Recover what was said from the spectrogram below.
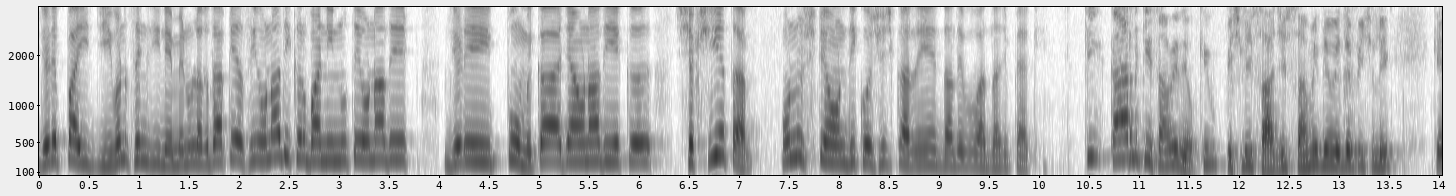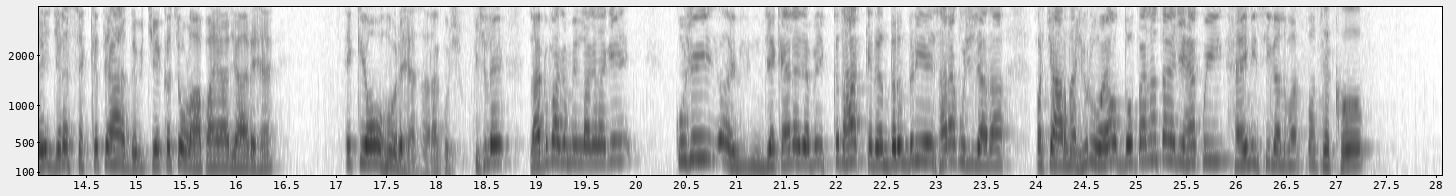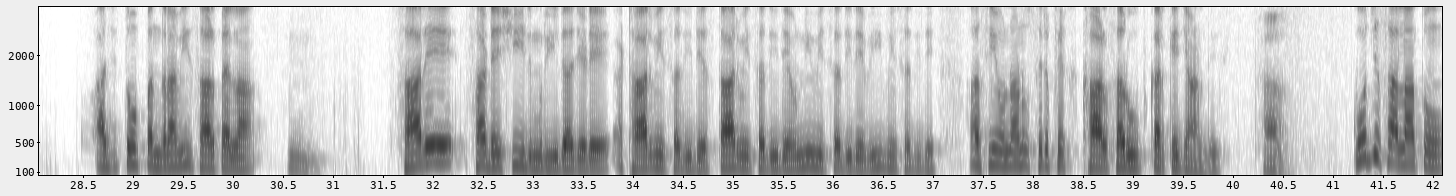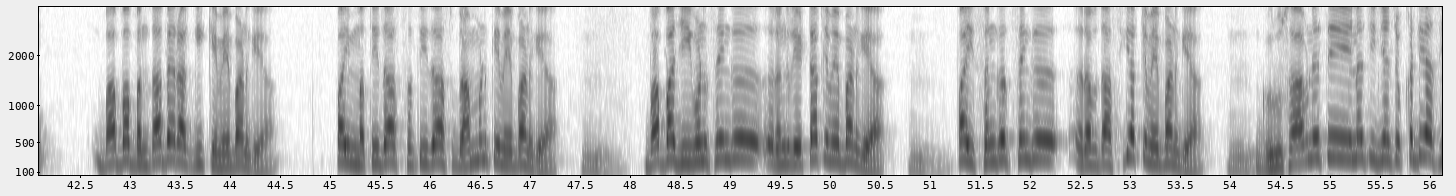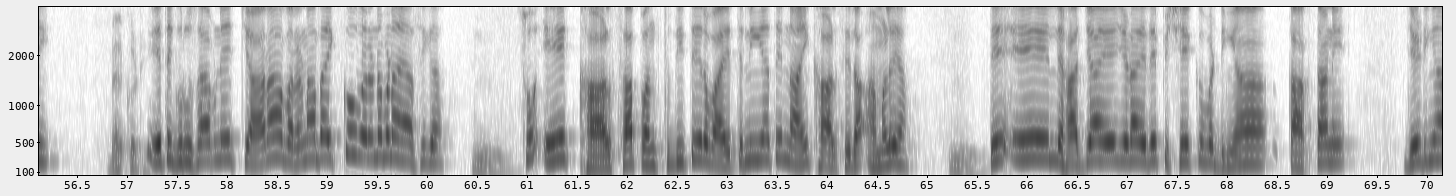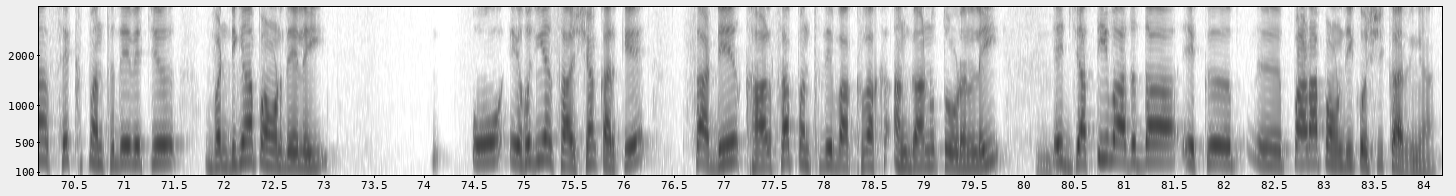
ਜਿਹੜੇ ਭਾਈ ਜੀਵਨ ਸਿੰਘ ਜੀ ਨੇ ਮੈਨੂੰ ਲੱਗਦਾ ਕਿ ਅਸੀਂ ਉਹਨਾਂ ਦੀ ਕੁਰਬਾਨੀ ਨੂੰ ਤੇ ਉਹਨਾਂ ਦੇ ਜਿਹੜੀ ਭੂਮਿਕਾ ਜਾਂ ਉਹਨਾਂ ਦੀ ਇੱਕ ਸ਼ਖਸੀਅਤ ਆ ਉਹਨੂੰ ਛਡਾਉਣ ਦੀ ਕੋਸ਼ਿਸ਼ ਕਰ ਰਹੇ ਆ ਇਦਾਂ ਦੇ ਵਿਵਾਦਾਂ 'ਚ ਪੈ ਕੇ। ਕੀ ਕਾਰਨ ਕੀ ਸਮਝਦੇ ਹੋ? ਕਿ ਪਿਛਲੀ ਸਾਜ਼ਿਸ਼ ਸਮਝਦੇ ਹੋ ਇਹਦੇ ਪਿਛਲੇ ਕਿ ਜਿਹੜਾ ਸਿੱਖ ਇਤਿਹਾਸ ਦੇ ਵਿੱਚ ਇੱਕ ਝੋਲਾ ਪਾਇਆ ਜਾ ਰਿਹਾ ਹੈ? ਇਹ ਕਿਉਂ ਹੋ ਰਿਹਾ ਸਾਰਾ ਕੁਝ ਪਿਛਲੇ ਲਗਭਗ ਮੈਨੂੰ ਲੱਗਦਾ ਕਿ ਕੁਝ ਹੀ ਜੇ ਕਹਿ ਲਿਆ ਜਾਵੇ ਇੱਕ ਦਹਾਕੇ ਦੇ ਅੰਦਰ ਅੰਦਰ ਹੀ ਇਹ ਸਾਰਾ ਕੁਝ ਜ਼ਿਆਦਾ ਪ੍ਰਚਾਰਨਾ ਸ਼ੁਰੂ ਹੋਇਆ। ਉਦੋਂ ਪਹਿਲਾਂ ਤਾਂ ਅਜਿਹਾ ਕੋਈ ਹੈ ਹੀ ਨਹੀਂ ਸੀ ਗੱਲਬਾਤ ਬਹੁਤ ਦੇਖੋ ਅੱਜ ਤੋਂ 15-20 ਸਾਲ ਪਹਿਲਾਂ ਸਾਰੇ ਸਾਡੇ ਸ਼ਹੀਦ ਮੁਰੀਦ ਆ ਜਿਹੜੇ 18ਵੀਂ ਸਦੀ ਦੇ 17ਵੀਂ ਸਦੀ ਦੇ 19ਵੀਂ ਸਦੀ ਦੇ 20ਵੀਂ ਸਦੀ ਦੇ ਅਸੀਂ ਉਹਨਾਂ ਨੂੰ ਸਿਰਫ ਇੱਕ ਖਾਲਸਾ ਰੂਪ ਕਰਕੇ ਜਾਣਦੇ ਸੀ। ਹਾਂ। ਕੁਝ ਸਾਲਾਂ ਤੋਂ ਬਾਬਾ ਬੰਦਾ ਬੈਰਾਗੀ ਕਿਵੇਂ ਬਣ ਗਿਆ? ਭਾਈ ਮਤੀਦਾਸ ਸਤੀਦਾਸ ਬ੍ਰਾਹਮਣ ਕਿਵੇਂ ਬਣ ਗਿਆ? ਬਾਬਾ ਜੀਵਨ ਸਿੰਘ ਰੰਗਰੇਟਾ ਕਿਵੇਂ ਬਣ ਗਿਆ? ਭਾਈ ਸੰਗਤ ਸਿੰਘ ਰਵਦਾਸੀਆ ਕਿਵੇਂ ਬਣ ਗਿਆ? ਗੁਰੂ ਸਾਹਿਬ ਨੇ ਤੇ ਇਹਨਾਂ ਚੀਜ਼ਾਂ ਚੋਂ ਕੱਢਿਆ ਸੀ। ਬਿਲਕੁਲ ਠੀਕ। ਇਹ ਤੇ ਗੁਰੂ ਸਾਹਿਬ ਨੇ ਚਾਰਾਂ ਵਰਣਾਂ ਦਾ ਇੱਕੋ ਵਰਣ ਬਣਾਇਆ ਸੀਗਾ। ਸੋ ਇਹ ਖਾਲਸਾ ਪੰਥ ਦੀ ਤੇ ਰਵਾਇਤ ਨਹੀਂ ਆ ਤੇ ਨਾ ਹੀ ਖਾਲਸੇ ਦਾ ਅਮਲ ਆ। ਤੇ ਇਹ ਲਿਹਾਜ਼ਾ ਇਹ ਜਿਹੜਾ ਇਹਦੇ ਪਿੱਛੇ ਇੱਕ ਵੱਡੀਆਂ ਤਾਕਤਾਂ ਨੇ ਜਿਹੜੀਆਂ ਸਿੱਖ ਪੰਥ ਦੇ ਵਿੱਚ ਵੰਡੀਆਂ ਪਾਉਣ ਦੇ ਲਈ ਉਹ ਇਹੋ ਜਿਹੀਆਂ ਸਾਜ਼ਿਸ਼ਾਂ ਕਰਕੇ ਸਾਡੇ ਖਾਲਸਾ ਪੰਥ ਦੇ ਵੱਖ-ਵੱਖ ਅੰਗਾਂ ਨੂੰ ਤੋੜਨ ਲਈ ਇਹ ਜਾਤੀਵਾਦ ਦਾ ਇੱਕ ਪਾੜਾ ਪਾਉਣ ਦੀ ਕੋਸ਼ਿਸ਼ ਕਰ ਰਹੀਆਂ।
